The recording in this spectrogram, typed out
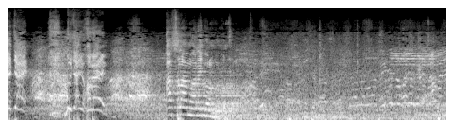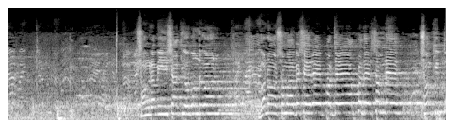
নেচে। বিজয় হবে। আসসালামু আলাইকুম রহমতুল্লাহ। সংগ্রামী সাথী ও বন্ধুগণ, গণসমাবেশের এ পর্যায়ে আপনাদের সামনে সংক্ষিপ্ত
